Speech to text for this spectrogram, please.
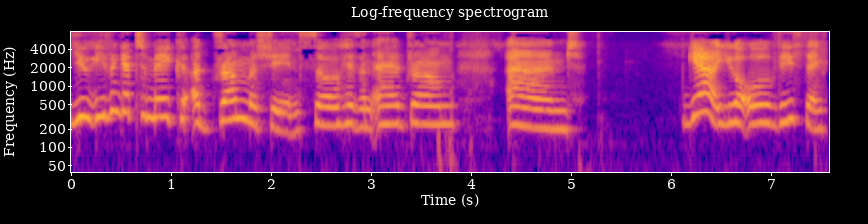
you even get to make a drum machine. So here's an air drum, and yeah, you got all of these things.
